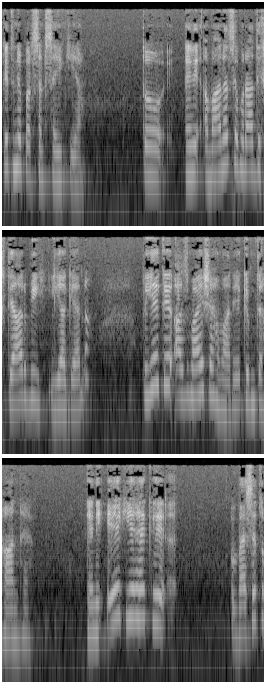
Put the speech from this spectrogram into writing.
کتنے پرسینٹ صحیح کیا۔ تو یعنی امانت سے مراد اختیار بھی لیا گیا نا۔ تو یہ کہ آزمائش ہے ہماری، ایک امتحان ہے۔ یعنی ایک یہ ہے کہ ویسے تو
